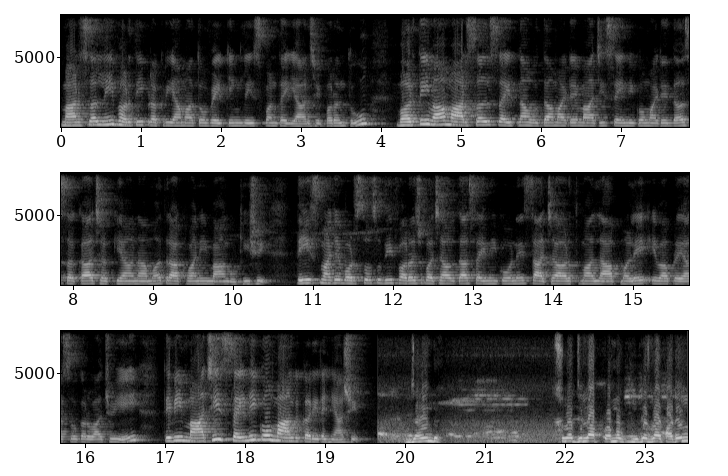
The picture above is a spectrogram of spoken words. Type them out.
માર્શલની ભરતી પ્રક્રિયામાં તો વેઇટિંગ લિસ્ટ પણ તૈયાર છે. પરંતુ ભરતીમાં માર્શલ સહિતના હોદ્દા માટે માજી સૈનિકો માટે દસ ટકા જગ્યા અનામત રાખવાની માંગ ઉઠી છે. દેશ માટે વર્ષો સુધી ફરજ બજાવતા સૈનિકોને સાચા અર્થમાં લાભ મળે એવા પ્રયાસો કરવા જોઈએ તેવી માજી સૈનિકો માંગ કરી રહ્યા છે. જય હિન્દ. સુરત જિલ્લા પ્રમુખ મુકેશભાઈ પાટીલ.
